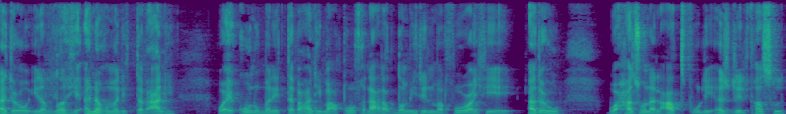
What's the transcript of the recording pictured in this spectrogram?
أدعو إلى الله أنا ومن اتبعني ويكون من اتبعني معطوفا على الضمير المرفوع في أدعو وحسن العطف لأجل الفصل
